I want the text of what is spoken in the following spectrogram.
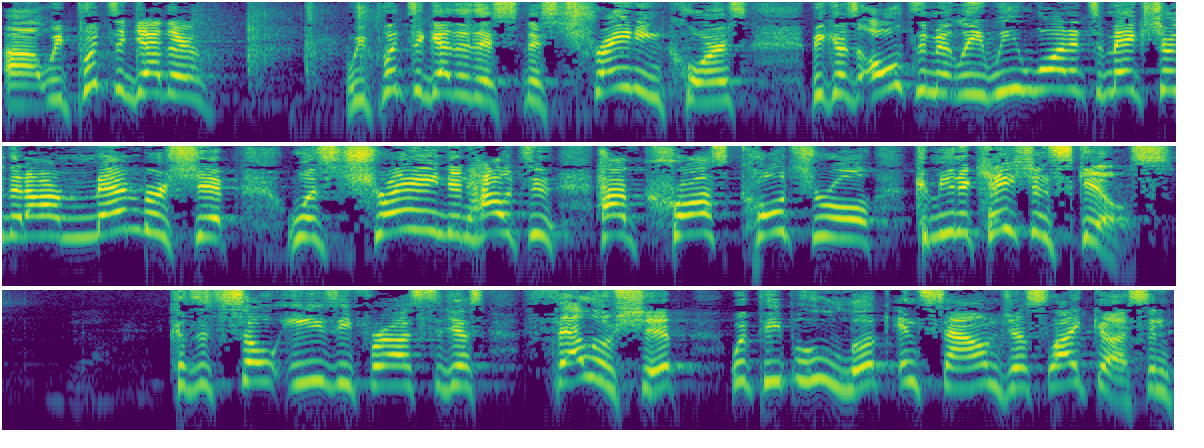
Uh, we put together we put together this, this training course because ultimately we wanted to make sure that our membership was trained in how to have cross cultural communication skills. Because it's so easy for us to just fellowship with people who look and sound just like us. And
